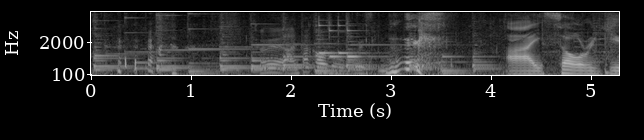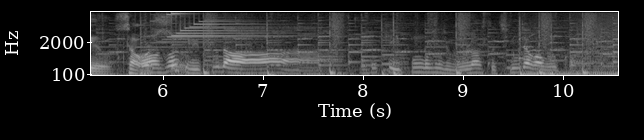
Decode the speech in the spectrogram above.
안타까워서 못 보겠습니다. I saw you so 와 서울도 이쁘다. 이렇게 이쁜 곳인지 몰랐어. 진짜 가볼 거.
